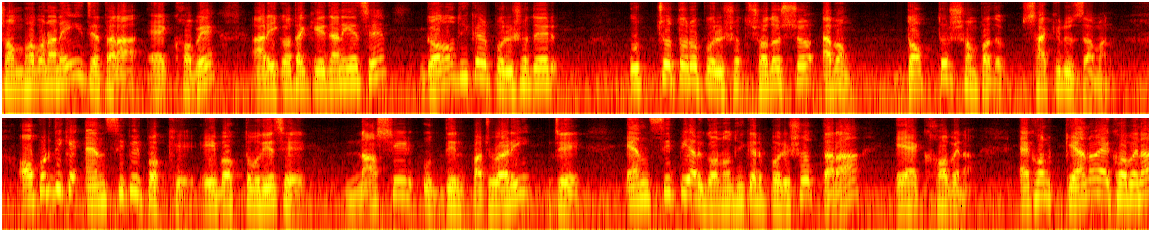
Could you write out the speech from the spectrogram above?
সম্ভাবনা নেই যে তারা এক হবে। আর এই কথা কে জানিয়েছে? গণঅধিকার পরিষদের উচ্চতর পরিষদ সদস্য এবং দপ্তর সম্পাদক শাকিরুজ্জামান। অপরদিকে এনসিপির পক্ষে এই বক্তব্য দিয়েছে নাসির উদ্দিন পাটোয়ারি যে এনসিপি আর গণঅধিকার পরিষদ তারা এক হবে না। এখন কেন এক হবে না?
